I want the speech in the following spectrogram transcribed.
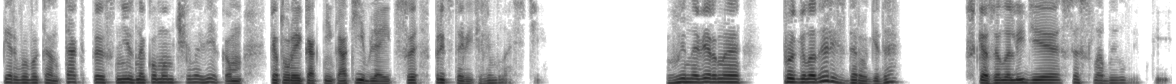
первого контакта с незнакомым человеком, который как-никак является представителем власти. «Вы, наверное, проголодались с дороги, да?» — сказала Лидия со слабой улыбкой.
